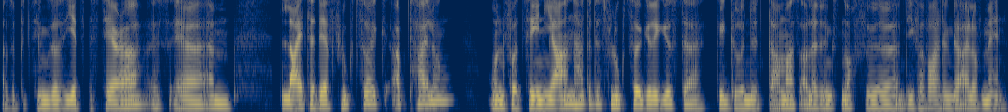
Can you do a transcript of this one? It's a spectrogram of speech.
also beziehungsweise jetzt ist Terra, ist er ähm, Leiter der Flugzeugabteilung. Und vor zehn Jahren hat er das Flugzeugregister gegründet, damals allerdings noch für die Verwaltung der Isle of Man.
